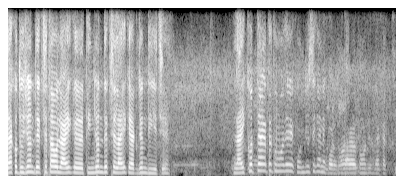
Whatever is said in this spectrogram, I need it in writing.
দেখো, দুজন দেখছে, তাও লাইক তিনজন দেখছে লাইক একজন দিয়েছে। লাইক করতে গেলে তোমাদের কঞ্জুসি কেন করো তারা তোমাদের দেখাচ্ছি।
